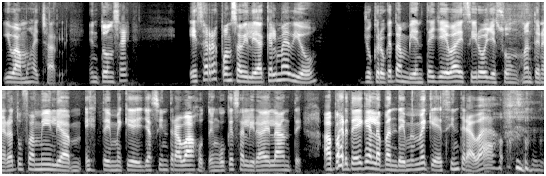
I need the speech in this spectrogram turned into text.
y vamos a echarle. Entonces, esa responsabilidad que él me dio, yo creo que también te lleva a decir, oye, son mantener a tu familia, este, me quedé ya sin trabajo, tengo que salir adelante. Aparte de que en la pandemia me quedé sin trabajo.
